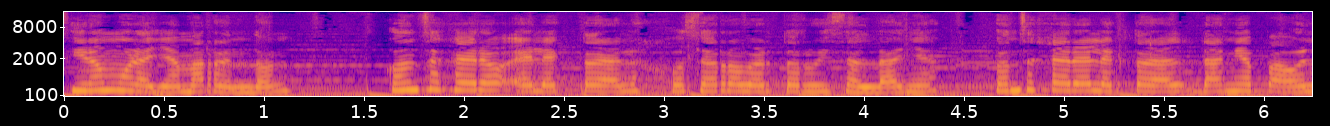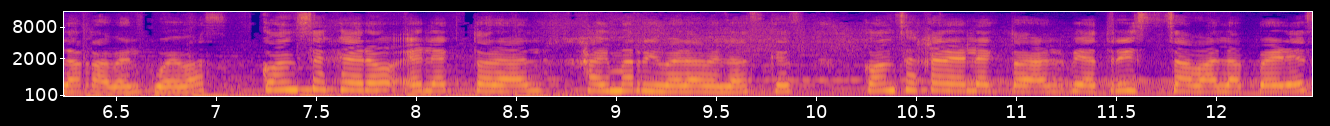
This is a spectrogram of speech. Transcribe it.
Ciro Murayama Rendón, consejero electoral José Roberto Ruiz Aldaña, consejera electoral Dania Paola Rabel Cuevas, consejero electoral Jaime Rivera Velázquez, consejera electoral Beatriz Zavala Pérez,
